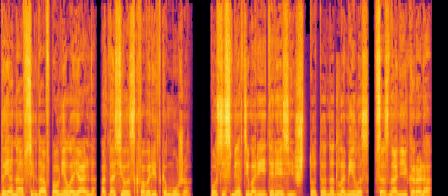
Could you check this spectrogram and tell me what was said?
Да и она всегда вполне лояльно относилась к фавориткам мужа. После смерти Марии Терезии что-то надломилось в сознании короля.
